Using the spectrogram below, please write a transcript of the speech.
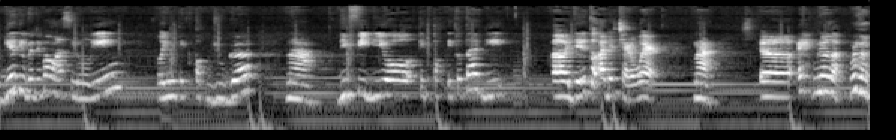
dia tiba-tiba ngasih link link TikTok juga nah di video TikTok itu tadi uh, jadi tuh ada cewek. Nah uh, eh enggak enggak bener.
